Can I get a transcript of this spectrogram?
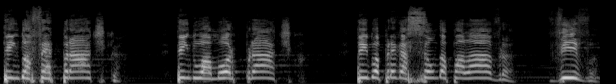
tendo a fé prática, tendo o amor prático, tendo a pregação da palavra viva.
